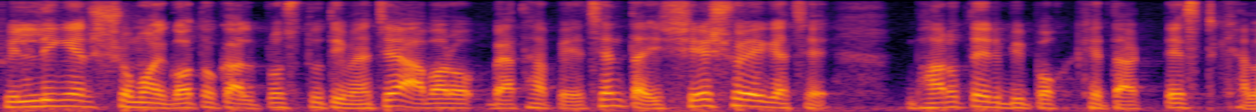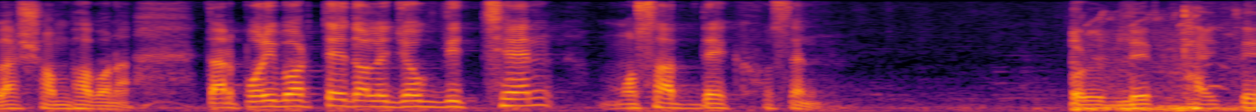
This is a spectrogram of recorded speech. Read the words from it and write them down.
ফিল্ডিং এর সময় গতকাল প্রস্তুতি ম্যাচে আবারও ব্যথা পেয়েছেন, তাই শেষ হয়ে গেছে ভারতের বিপক্ষে তার টেস্ট খেলার সম্ভাবনা। তার পরিবর্তে দলে যোগ দিচ্ছেন মোসাদ্দেক হোসেন। ওর লেফট থাইতে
